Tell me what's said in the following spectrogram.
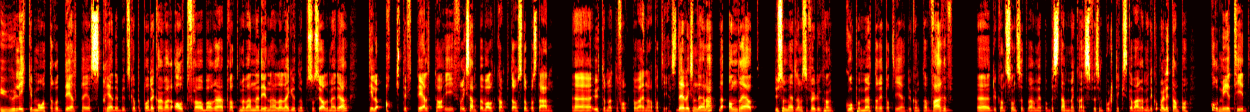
Ulike måter å delta i å spre det budskapet på. Det kan være alt fra å bare prate med vennene dine eller legge ut noe på sosiale medier, til å aktivt delta i f.eks. valgkamp, da, stå på stand, uh, ut og møte folk på vegne av partiet. Så Det er liksom det ene. Det andre er at du som medlem selvfølgelig kan gå på møter i partiet, du kan ta verv. Du kan sånn sett være med på å bestemme hva SV sin politikk skal være. Men det kommer litt an på hvor mye tid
